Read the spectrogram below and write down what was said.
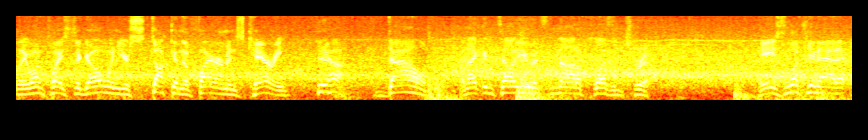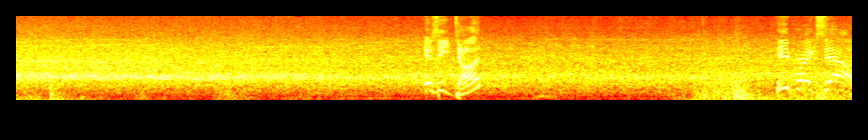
Only one place to go when you're stuck in the fireman's carry. Yeah, down. And I can tell you it's not a pleasant trip. He's looking at it. Is he done? He breaks out.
